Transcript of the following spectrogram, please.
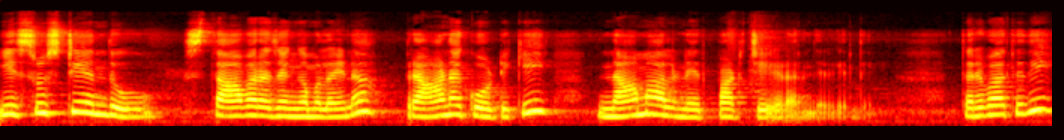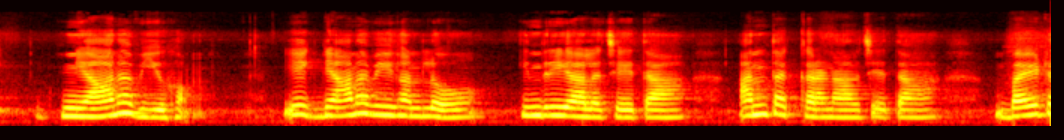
ఈ సృష్టి ఎందు స్థావర జంగములైన ప్రాణకోటికి నామాలను ఏర్పాటు చేయడం జరిగింది. తర్వాతది జ్ఞాన వ్యూహం ఈ జ్ఞాన వ్యూహంలో ఇంద్రియాల చేత అంతఃకరణాల చేత బయట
